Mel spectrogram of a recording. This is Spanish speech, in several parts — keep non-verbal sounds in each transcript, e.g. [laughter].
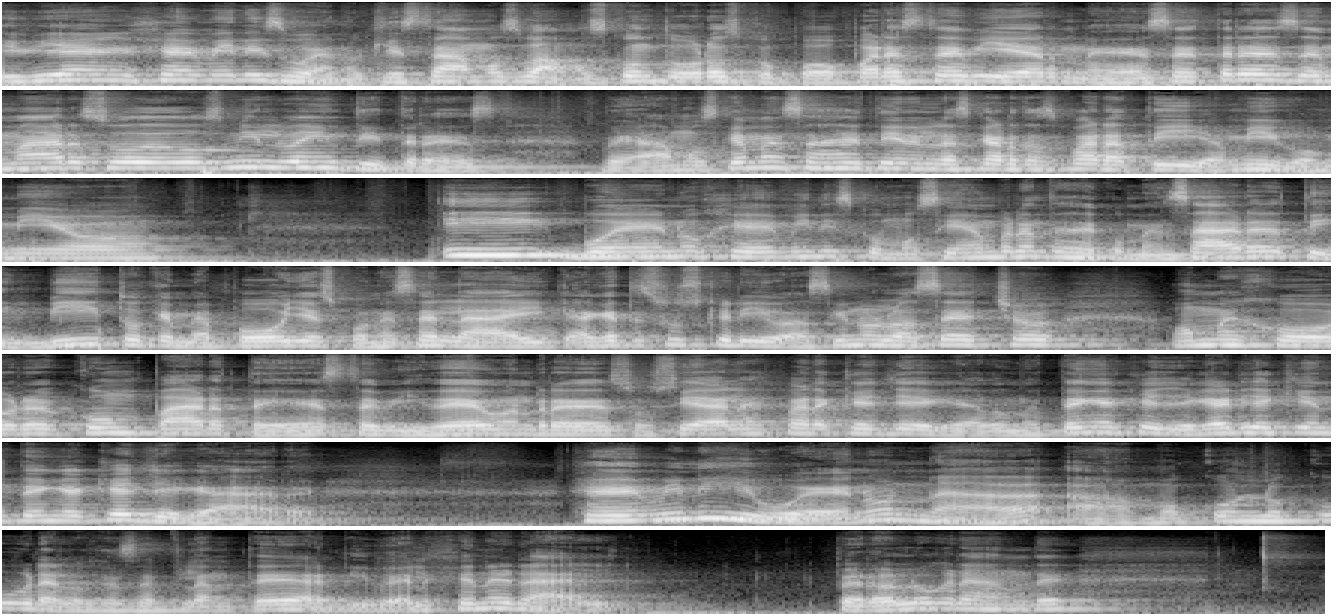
Y bien, Géminis, bueno, aquí estamos, vamos con tu horóscopo para este viernes 3 de marzo de 2023. Veamos qué mensaje tienen las cartas para ti, amigo mío. Y bueno, Géminis, como siempre, antes de comenzar, te invito a que me apoyes con ese like, a que te suscribas si no lo has hecho, o mejor, comparte este video en redes sociales para que llegue a donde tenga que llegar y a quien tenga que llegar. Géminis, y bueno, nada, amo con locura lo que se plantea a nivel general pero lo grande,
